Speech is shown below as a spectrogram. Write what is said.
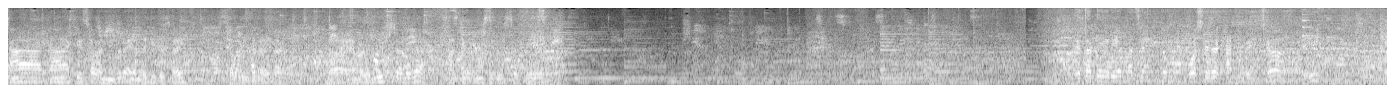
कहाँ कहाँ के छ भन्ने कुरा यहाँ लेखेको छ है। सबै कुरा है यहाँबाट लिफ्ट चढेर साथीहरू माथि गइसके यताको एरियामा चाहिँ एकदमै बसेर खाने रहेछ है। र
